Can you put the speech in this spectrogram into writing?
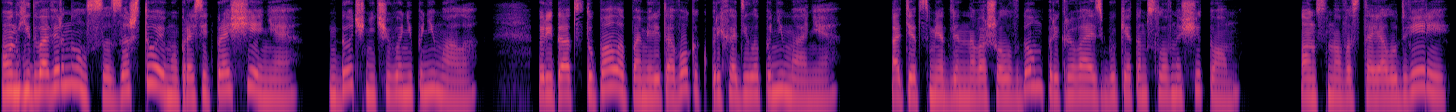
Он едва вернулся. За что ему просить прощения? Дочь ничего не понимала. Рита отступала по мере того, как приходило понимание. Отец медленно вошел в дом, прикрываясь букетом словно щитом. Он снова стоял у двери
